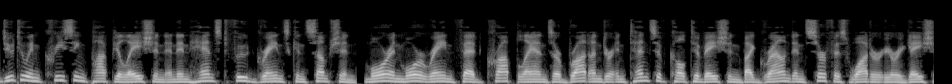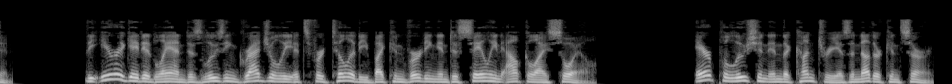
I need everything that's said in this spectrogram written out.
Due to increasing population and enhanced food grains consumption, more and more rain-fed crop lands are brought under intensive cultivation by ground and surface water irrigation. The irrigated land is losing gradually its fertility by converting into saline alkali soil. Air pollution in the country is another concern.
